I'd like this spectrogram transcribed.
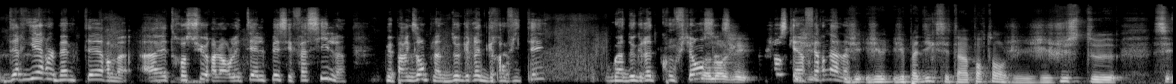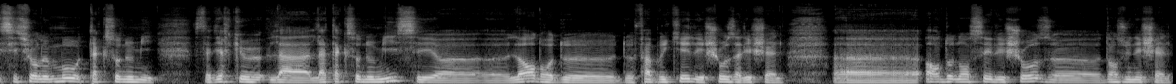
derrière le même terme à être sûr. Alors les TLP c'est facile, mais par exemple un degré de gravité, ou un degré de confiance, c'est quelque chose qui est infernal. J'ai pas dit que c'était important, j'ai juste... Euh, c'est sur le mot taxonomie. C'est-à-dire que la, la taxonomie, c'est euh, l'ordre de, de, fabriquer les choses à l'échelle, euh, ordonnancer les choses euh, dans une échelle.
